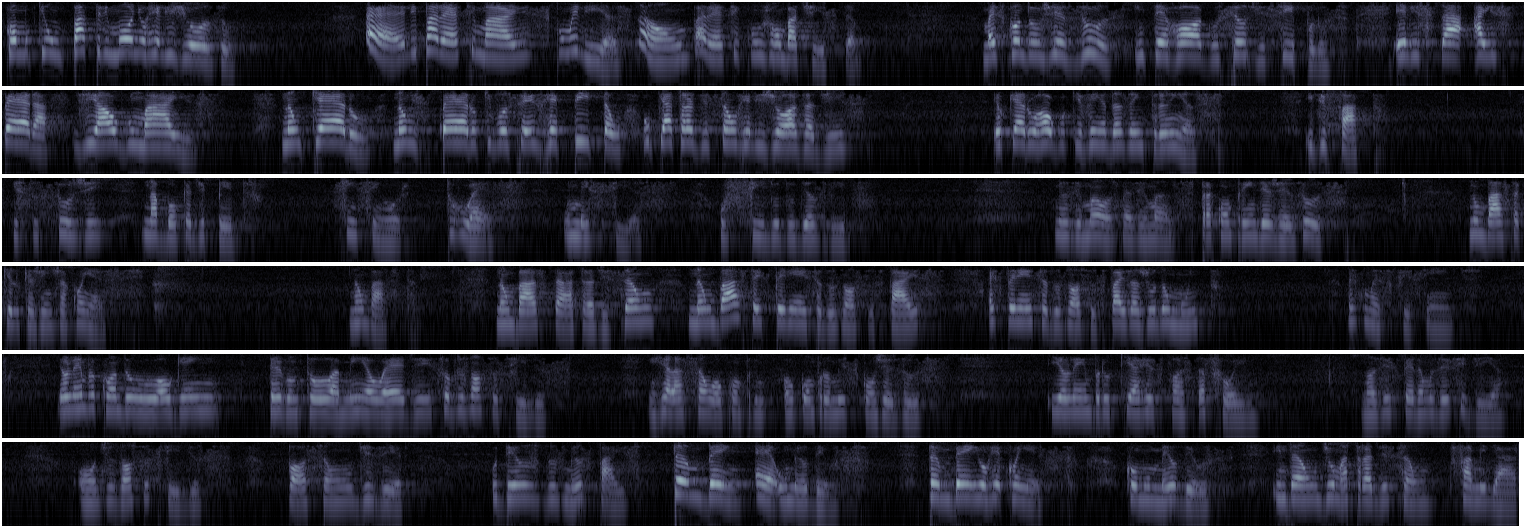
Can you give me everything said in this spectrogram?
como que um patrimônio religioso. É, ele parece mais com Elias, não, parece com João Batista. Mas quando Jesus interroga os seus discípulos, ele está à espera de algo mais. Não quero não espero que vocês repitam o que a tradição religiosa diz. Eu quero algo que venha das entranhas. E de fato, isso surge na boca de Pedro. Sim, Senhor, tu és o Messias, o Filho do Deus vivo. Meus irmãos, minhas irmãs, para compreender Jesus, não basta aquilo que a gente já conhece. Não basta. Não basta a tradição, não basta a experiência dos nossos pais. A experiência dos nossos pais ajuda muito, mas não é suficiente. Eu lembro quando alguém perguntou a mim, ao Ed, sobre os nossos filhos, em relação ao compromisso com Jesus. E eu lembro que a resposta foi: nós esperamos esse dia, onde os nossos filhos possam dizer: o Deus dos meus pais também é o meu Deus. Também o reconheço como meu Deus e não de uma tradição familiar.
